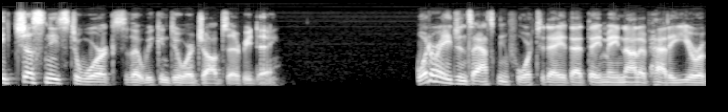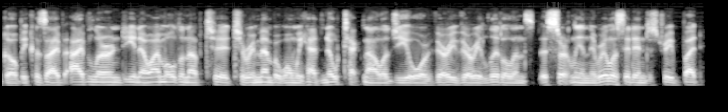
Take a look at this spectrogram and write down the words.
It just needs to work so that we can do our jobs every day. What are agents asking for today that they may not have had a year ago? Because I've, I've learned, you know, I'm old enough to, to remember when we had no technology or very, very little, and certainly in the real estate industry. But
